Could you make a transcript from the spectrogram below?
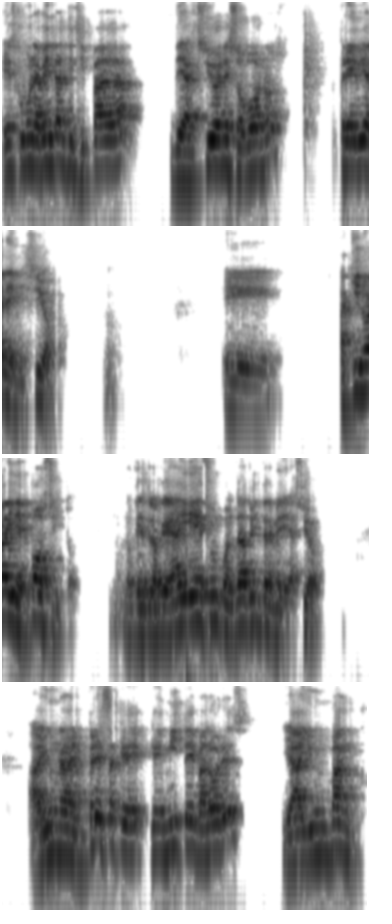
Es como una venta anticipada de acciones o bonos previa a la emisión. Eh, aquí no hay depósito. Lo que, lo que hay es un contrato de intermediación. Hay una empresa que, emite valores y hay un banco.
